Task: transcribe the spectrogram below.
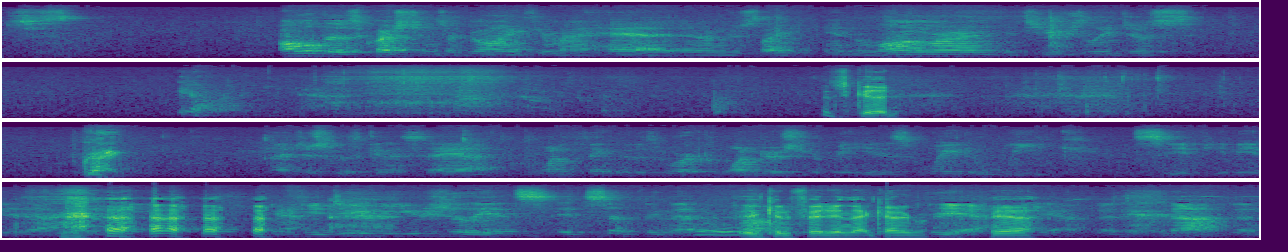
It's just all of those questions are going through my head, and I'm just like, in the long run, it's usually just you that. It's good. Greg? I just was gonna say, uh, one thing that has worked wonders for me is wait a week and see if you need it after. If you do, usually it's, it's something that. will It can fit in that category. Yeah, Yeah, yeah, but if not, then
